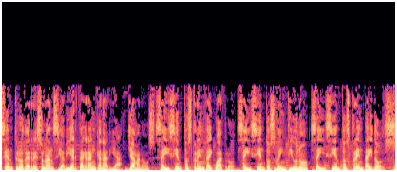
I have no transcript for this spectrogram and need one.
Centro de Resonancia Abierta Gran Canaria. Llámanos 634 621 632.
